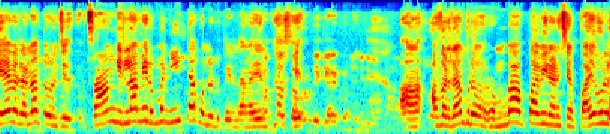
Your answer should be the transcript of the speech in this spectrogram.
தேவையில்லைன்னு தோணுச்சு. சாங் எல்லாமே ரொம்ப நீட்டா கொண்டுட்டு போயிருந்தாங்க. அவர் தான் ப்ரோ ரொம்ப அப்பாவி நினைச்சேன். பயவுள்ள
